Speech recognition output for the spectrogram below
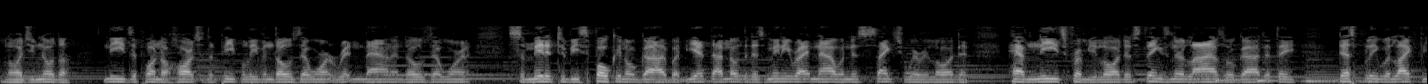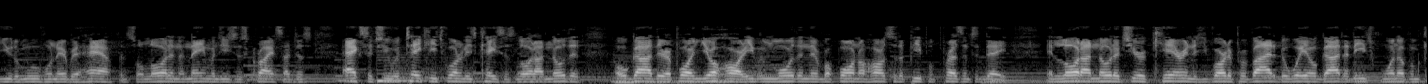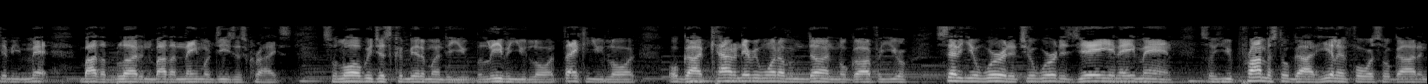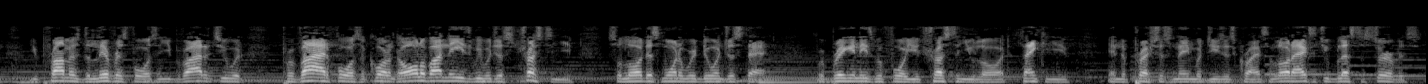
Lord, you know the needs upon the hearts of the people, even those that weren't written down and those that weren't submitted to be spoken, oh God. But yet I know that there's many right now in this sanctuary, Lord, that have needs from you, Lord. There's things in their lives, oh God, that they desperately would like for you to move on their behalf. And so, Lord, in the name of Jesus Christ, I just ask that you would take each one of these cases, Lord. I know that, oh God, they're upon your heart, even more than they're upon the hearts of the people present today. And Lord, I know that you're caring, that you've already provided a way, oh God, that each one of them can be met by the blood and by the name of Jesus Jesus Christ. So, Lord, we just commit them unto you, believing you, Lord, thanking you, Lord. Oh, God, counting every one of them done, oh, God, for you setting your word, that your word is yea and amen. So you promised, oh, God, healing for us, oh, God, and you promised deliverance for us, and you provided you would provide for us according to all of our needs. We were just trusting you. So, Lord, this morning we're doing just that. We're bringing these before you, trusting you, Lord, thanking you in the precious name of Jesus Christ. And Lord, I ask that you bless the service.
